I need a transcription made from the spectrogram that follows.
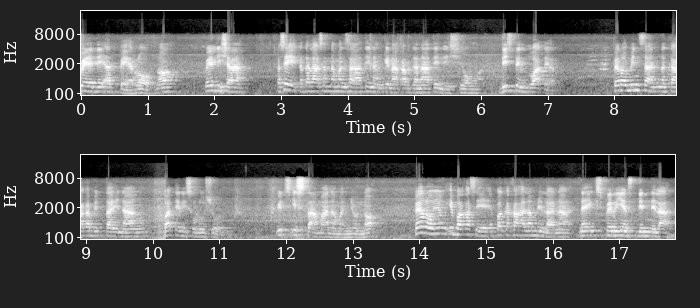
pwede at pero, no? Pwede siya. Kasi kadalasan naman sa atin ang kinakarga natin is yung distilled water. Pero minsan nagkakabit tayo ng battery solution which is tama naman yun, no? Pero yung iba kasi, eh, pagkakaalam nila na na-experience din nila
